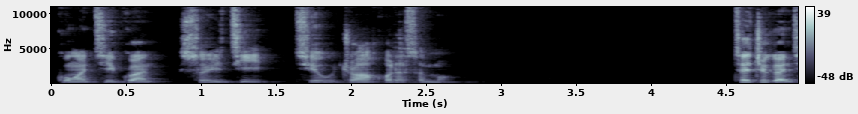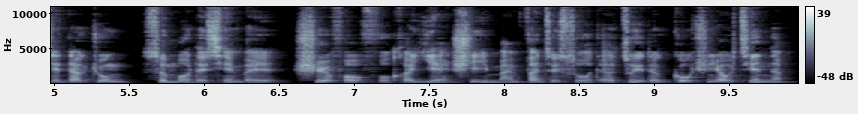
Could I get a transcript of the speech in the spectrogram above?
公安机关随即就抓获了孙某。在这个案件当中，孙某的行为是否符合掩饰隐瞒犯罪所得罪的构成要件呢？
